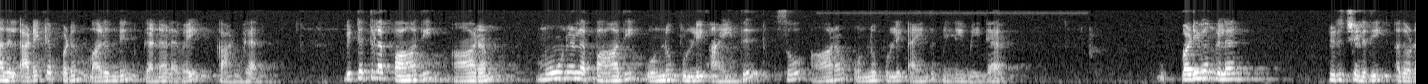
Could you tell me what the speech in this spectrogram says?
அதில் அடைக்கப்படும் மருந்தின் கன அளவை காண்க. விட்டத்தில் பாதி ஆரம் மூணில் பாதி ஒன்று புள்ளி ஐந்து ஸோ ஆரம் ஒன்று புள்ளி ஐந்து மில்லிமீட்டர் வடிவங்களை பிரிச்செழுதி அதோட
